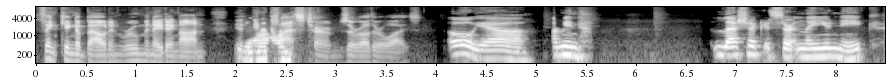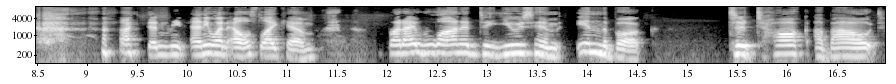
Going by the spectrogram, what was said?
thinking about and ruminating on in, yeah. in class terms or otherwise? Oh yeah. I mean leszek is certainly unique i didn't meet anyone else like him but i wanted to use him in the book to talk about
